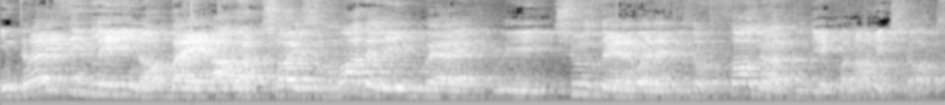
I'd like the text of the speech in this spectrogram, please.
Interestingly, you know, by our choice of modeling, where we choose the way that is orthogonal to the economic shocks,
